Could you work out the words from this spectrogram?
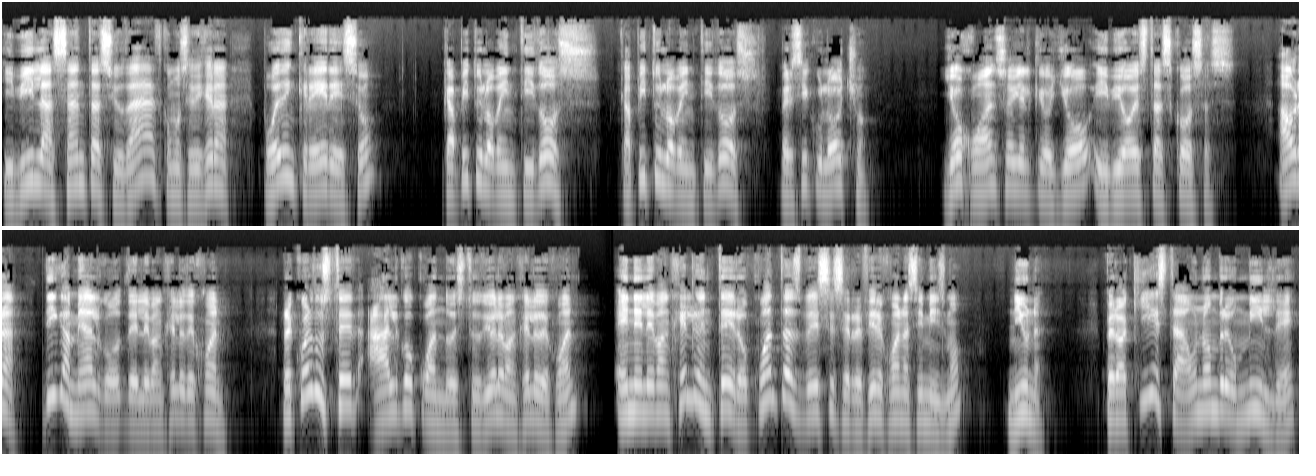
y vi la santa ciudad, como si dijera, ¿pueden creer eso? Capítulo 22, capítulo 22, Versículo 8. Yo, Juan, soy el que oyó y vio estas cosas. Ahora, dígame algo del Evangelio de Juan. ¿Recuerda usted algo cuando estudió el Evangelio de Juan? En el Evangelio entero, ¿cuántas veces se refiere Juan a sí mismo? Ni una. Pero aquí está un hombre humilde,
